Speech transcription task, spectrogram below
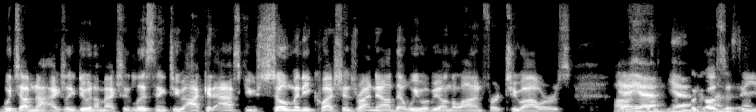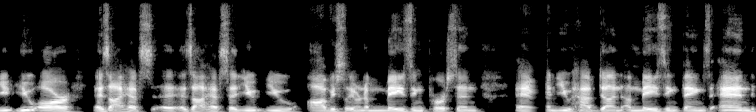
which I'm not actually doing. I'm actually listening to. you. I could ask you so many questions right now that we would be on the line for two hours. Yeah, uh, yeah, yeah. Because you you are, as I have as I have said, you you obviously are an amazing person, and, and you have done amazing things, and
